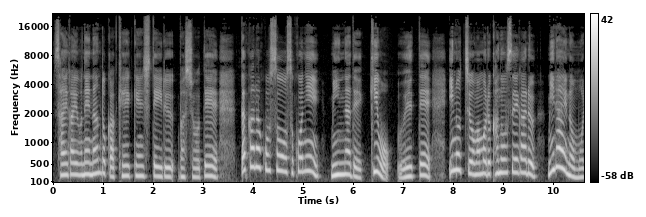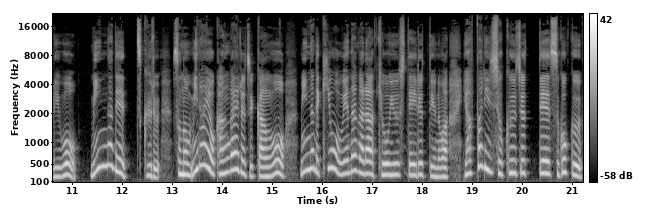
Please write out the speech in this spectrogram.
災害をね何度か経験している場所でだからこそそこにみんなで木を植えて命を守る可能性がある未来の森をみんなで作るその未来を考える時間をみんなで木を植えながら共有しているっていうのはやっぱり植樹ってすごく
